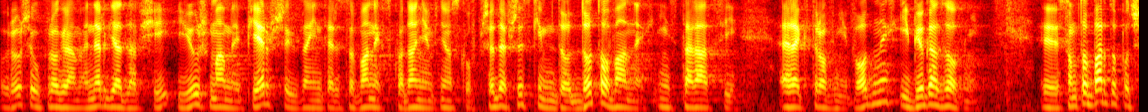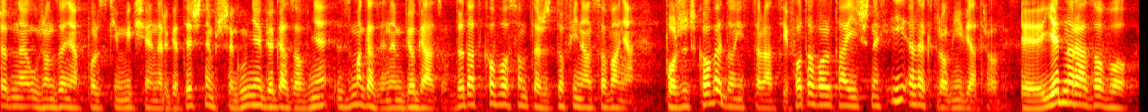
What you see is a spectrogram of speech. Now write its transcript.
Ruszył program Energia dla Wsi. Już mamy pierwszych zainteresowanych składaniem wniosków przede wszystkim do dotowanych instalacji elektrowni wodnych i biogazowni. Y, Są to bardzo potrzebne urządzenia w polskim miksie energetycznym, szczególnie biogazownie z magazynem biogazu. Dodatkowo są też dofinansowania pożyczkowe do instalacji fotowoltaicznych i elektrowni wiatrowych. Y, Jednorazowo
